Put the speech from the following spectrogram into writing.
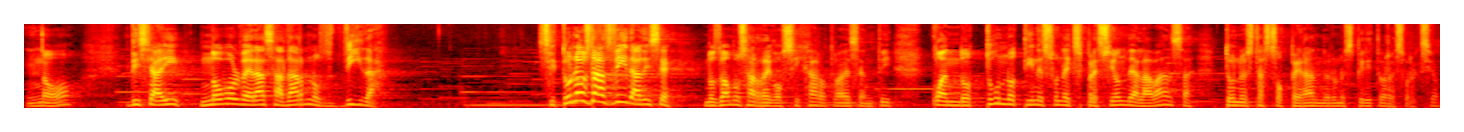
No, dice ahí, no volverás a darnos vida. Si tú nos das vida, dice, nos vamos a regocijar otra vez en ti. Cuando tú no tienes una expresión de alabanza, tú no estás operando en un espíritu de resurrección.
